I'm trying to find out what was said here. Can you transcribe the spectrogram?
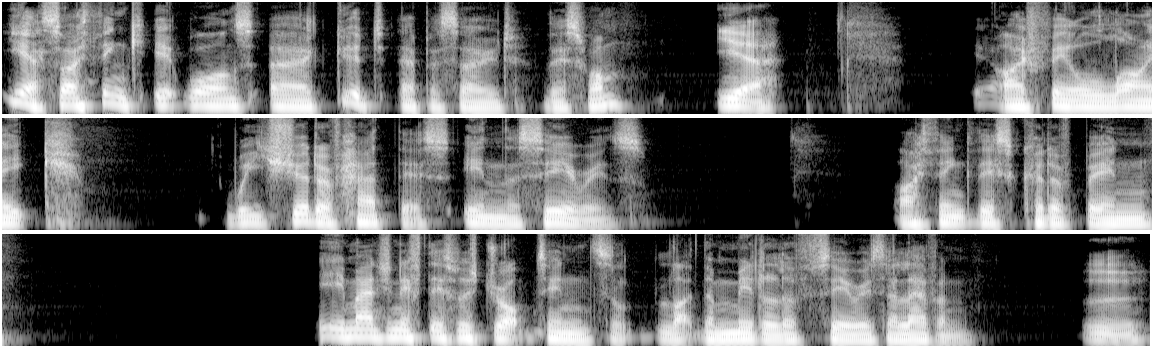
Yes, I think it was a good episode. This one. Yeah. I feel like we should have had this in the series. I think this could have been. Imagine if this was dropped into like the middle of series eleven. Mm.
